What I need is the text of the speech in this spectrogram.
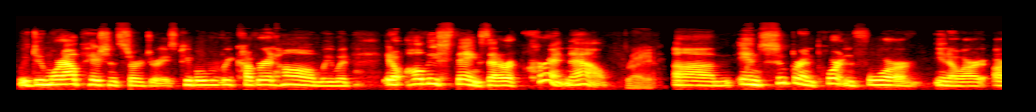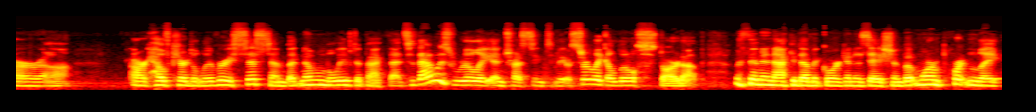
we do more outpatient surgeries, people would recover at home, we would, you know, all these things that are current now. Right. Um, and super important for, you know, our, our, uh, our healthcare delivery system, but no one believed it back then. So that was really interesting to me. It was sort of like a little startup within an academic organization. But more importantly,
